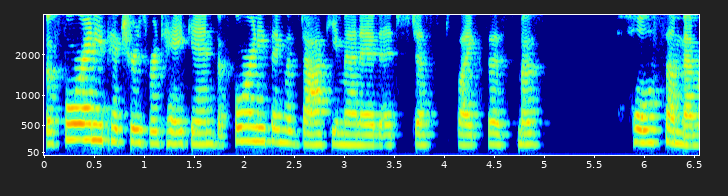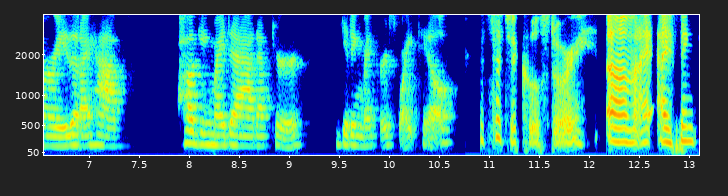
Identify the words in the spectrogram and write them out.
before any pictures were taken before anything was documented it's just like this most wholesome memory that i have hugging my dad after getting my first whitetail. It's such a cool story. Um, I, I think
